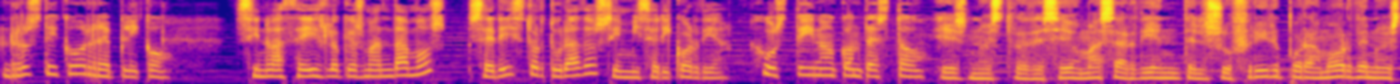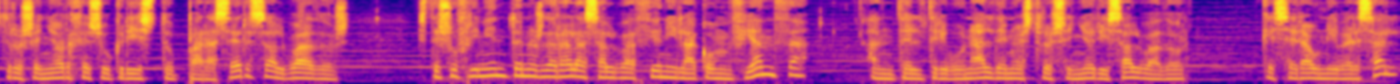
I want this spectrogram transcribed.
Rústico replicó. Si no hacéis lo que os mandamos, seréis torturados sin misericordia. Justino contestó. Es nuestro deseo más ardiente el sufrir por amor de nuestro Señor Jesucristo para ser salvados. Este sufrimiento nos dará la salvación y la confianza ante el tribunal de nuestro Señor y Salvador, que será universal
